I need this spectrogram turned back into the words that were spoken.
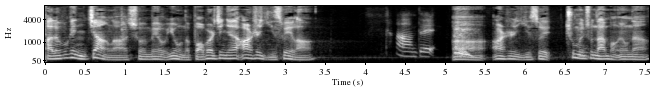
好了，不跟你犟了，说没有用的。宝贝儿今年二十一岁了，啊，对，啊，二十一岁，处没处男朋友呢？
